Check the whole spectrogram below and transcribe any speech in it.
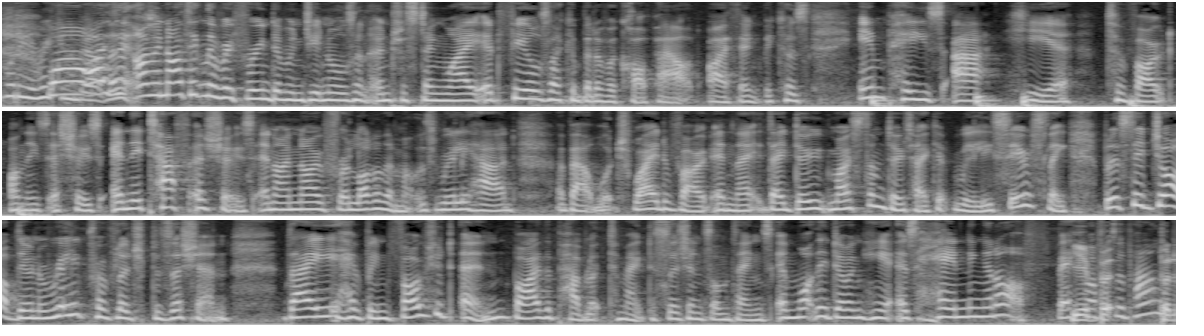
what do you reckon Well, about I, that? think, I mean, I think the referendum in general is an interesting way. It feels like a bit of a cop out, I think, because MPs are here to vote on these issues, and they're tough issues. And I know for a lot of them, it was really hard about which way to vote, and they, they do most of them do take it really seriously. But it's their job; they're in a really privileged position. They have been voted in by the public to make decisions on things, and what they're doing here is handing it off back yeah, off but, to the Parliament. but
